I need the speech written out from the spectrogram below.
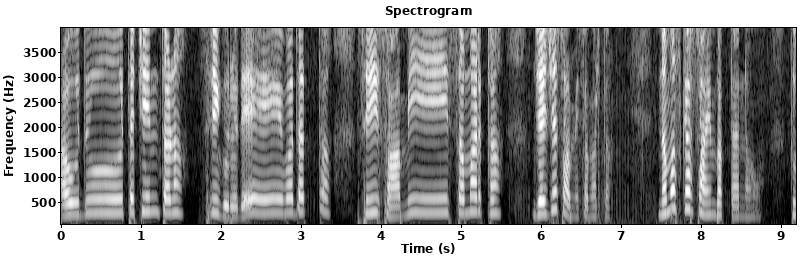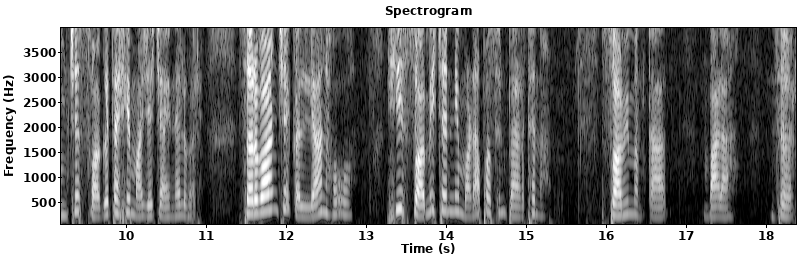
अवधूत चिंतन श्री गुरुदेव दत्त श्री स्वामी समर्थ जय जय स्वामी समर्थ नमस्कार स्वामी भक्तांनो तुमचे स्वागत आहे माझ्या चॅनलवर सर्वांचे कल्याण हो ही स्वामीचरणी मनापासून प्रार्थना स्वामी म्हणतात बाळा जर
